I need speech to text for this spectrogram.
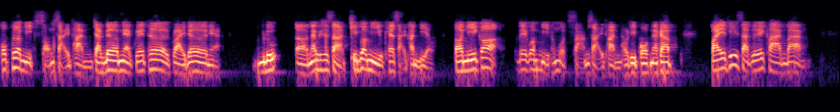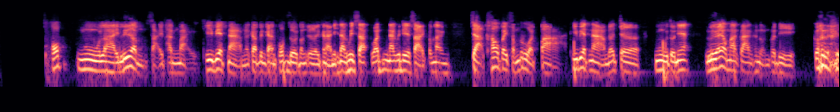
พบเพิ่มอีกสองสายพันธุ์ จากเดิมเนี่ย greater glider เนี่ยนักวิทยาศาสตร์คิดว่ามีอยู่แค่สายพันธุ์เดียว ตอนนี้ก็เรียกว่ามีทั้งหมดสามสายพันธุ์เท่าที่พบนะครับ ไปที่สัตว์เลื้อยคลานบ้าง พบงูลายเลื่อมสายพันธุ์ใหม่ที่เวียดนามนะครับ เป็นการพบโดยบังเอิญขณะที่นักวิทยานักวิทยาศาสตร์กำลังจะเข้าไปสำรวจป่าที่เวียดนามแล้วเจองูตัวเนี้ย เลื้อยออกมากลางถนนพอดี ก็เลย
